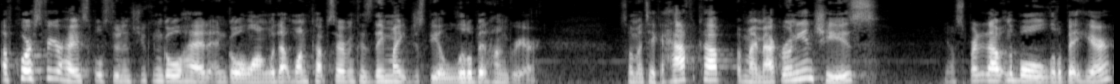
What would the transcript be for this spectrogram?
Of course, for your high school students, you can go ahead and go along with that one cup serving because they might just be a little bit hungrier. So I'm going to take a half a cup of my macaroni and cheese, you know, spread it out in the bowl a little bit here.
